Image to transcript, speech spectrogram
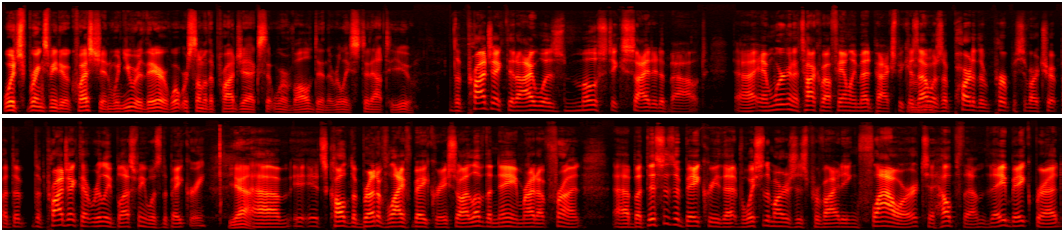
Which brings me to a question: When you were there, what were some of the projects that were involved in that really stood out to you? The project that I was most excited about uh, and we're going to talk about family med packs because mm-hmm. that was a part of the purpose of our trip. But the, the project that really blessed me was the bakery. Yeah. Um, it, it's called the Bread of Life Bakery. So I love the name right up front. Uh, but this is a bakery that Voice of the Martyrs is providing flour to help them. They bake bread.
